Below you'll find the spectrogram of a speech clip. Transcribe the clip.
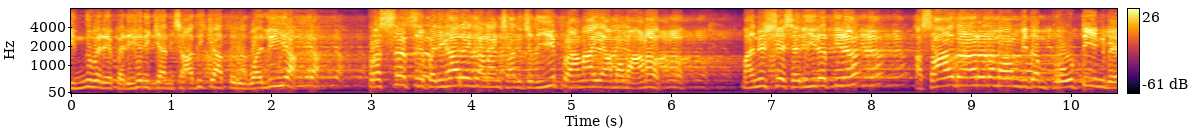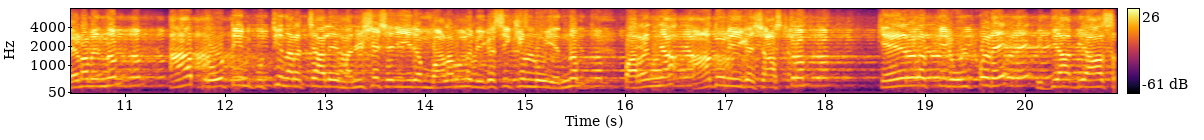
ഇന്ന് വരെ പരിഹരിക്കാൻ സാധിക്കാത്തൊരു വലിയ പ്രശ്നത്തിന് പരിഹാരം കാണാൻ സാധിച്ചത് ഈ പ്രാണായാമമാണ്. മനുഷ്യ ശരീരത്തിന് അസാധാരണമാം വിധം പ്രോട്ടീൻ വേണമെന്നും ആ പ്രോട്ടീൻ കുത്തി നിറച്ചാലേ മനുഷ്യ ശരീരം വളർന്ന് വികസിക്കുള്ളൂ എന്നും പറഞ്ഞ ആധുനിക ശാസ്ത്രം കേരളത്തിൽ ഉൾപ്പെടെ വിദ്യാഭ്യാസ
